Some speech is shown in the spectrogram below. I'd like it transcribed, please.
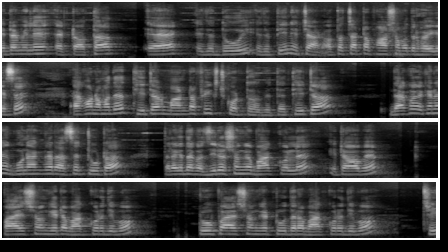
এটা মিলে একটা, অর্থাৎ এক, এই যে দুই, এই যে তিন, এই চার, অর্থাৎ চারটা ফাঁস আমাদের হয়ে গেছে। এখন আমাদের থিটার মানটা ফিক্সড করতে হবে। তো থিটা, দেখো এখানে গুণাকার আছে টুটা। তাহলে দেখো, জিরোর সঙ্গে ভাগ করলে এটা হবে, পায়ের সঙ্গে এটা ভাগ করে দিব। টু পায়ের সঙ্গে টু দ্বারা ভাগ করে দিব। থ্রি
